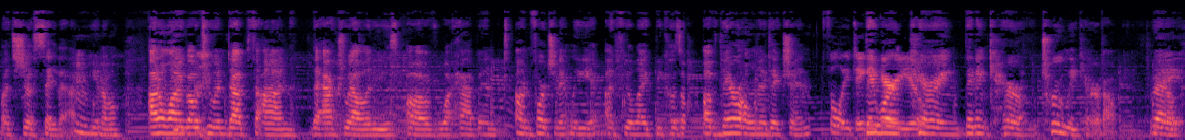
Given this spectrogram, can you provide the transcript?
Let's just say that, you Mhm. know. I don't want to go too in depth on the actualities of what happened. Unfortunately, I feel like because of, of their own addiction, Fully taking they weren't of you. caring they didn't care truly care about me you know? Right.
